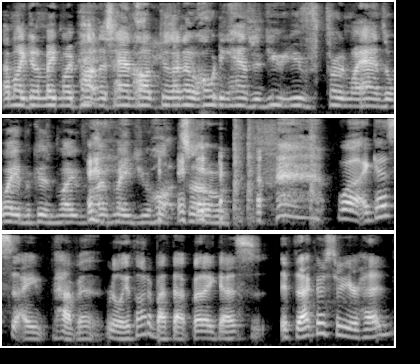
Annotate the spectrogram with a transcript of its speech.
Am I going to make my partner's hand hot? Because I know holding hands with you, you've thrown my hands away because my, I've made you hot. So Well, I guess I haven't really thought about that, but I guess if that goes through your head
